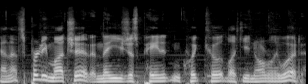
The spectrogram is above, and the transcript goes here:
And that's pretty much it. And then you just paint it in quick coat like you normally would.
